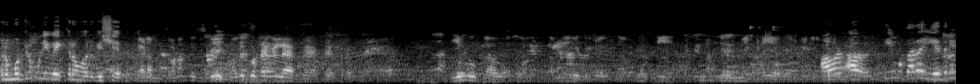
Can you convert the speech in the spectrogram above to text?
ஒரு முற்றுப்புள்ளி வைக்கிறோம் ஒரு விஷயத்துக்கு மேடம் தொடர்ந்து விஜய் பொதுக்கூட்டங்கள்ல பே- திமுக தான் எதிரி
